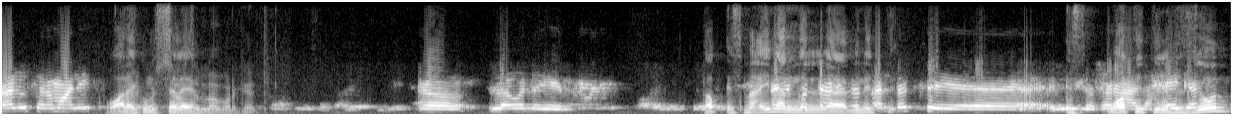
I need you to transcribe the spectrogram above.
ألو السلام عليكم. وعليكم السلام الله وبركاته. آه لا ولا يهمك. طب اسمعينا من ال... من الت... بس آه، وطي التلفزيون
